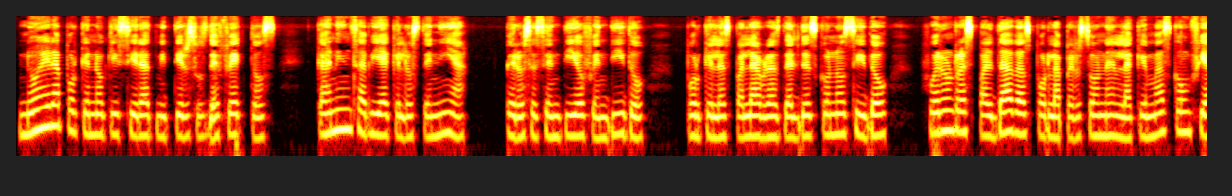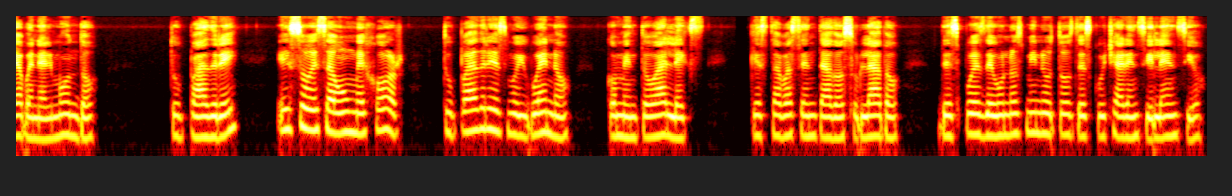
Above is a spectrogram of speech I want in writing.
No era porque no quisiera admitir sus defectos, Canning sabía que los tenía, pero se sentía ofendido porque las palabras del desconocido fueron respaldadas por la persona en la que más confiaba en el mundo. ¿Tu padre? Eso es aún mejor. Tu padre es muy bueno, comentó Alex, que estaba sentado a su lado, después de unos minutos de escuchar en silencio.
